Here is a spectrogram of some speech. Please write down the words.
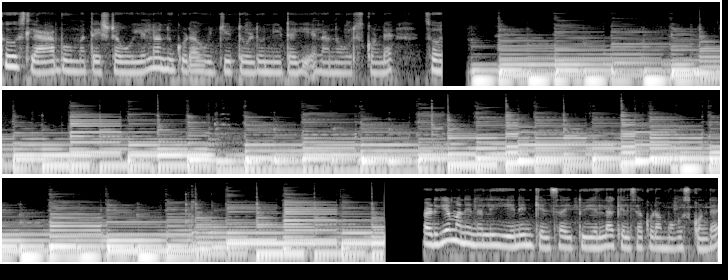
ಸಿಂಕು ಸ್ಲ್ಯಾಬು ಮತ್ತು ಸ್ಟವು ಎಲ್ಲನೂ ಕೂಡ ಉಜ್ಜಿ ತೊಳೆದು ನೀಟಾಗಿ ಎಲ್ಲನೂ ಒರೆಸ್ಕೊಂಡೆ. ಸೊ ಅಡುಗೆ ಮನೆಯಲ್ಲಿ ಏನೇನು ಕೆಲಸ ಇತ್ತು, ಎಲ್ಲ ಕೆಲಸ ಕೂಡ ಮುಗಿಸ್ಕೊಂಡೆ.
